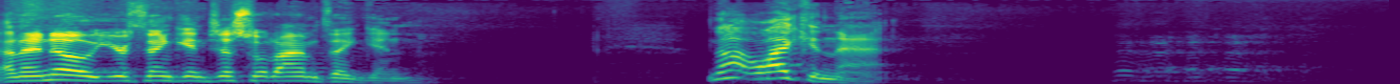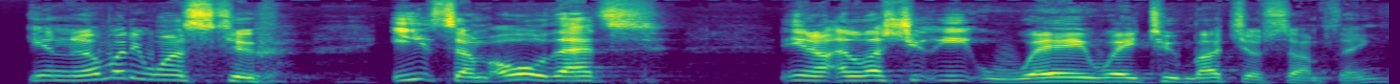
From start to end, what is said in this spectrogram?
And I know you're thinking just what I'm thinking. Not liking that. You know, nobody wants to eat some, oh, that's, you know, unless you eat way, way too much of something.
